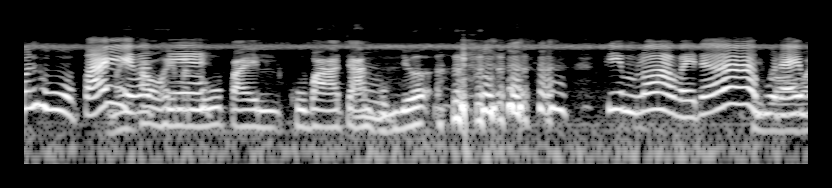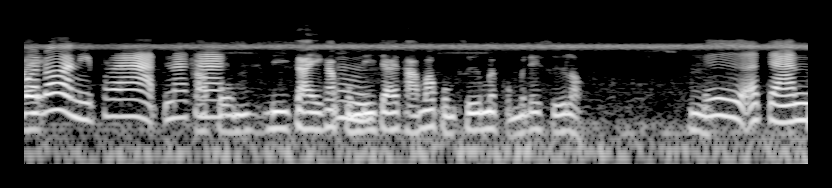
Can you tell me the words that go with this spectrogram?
มันหูไปไม่เข้าให้ว่มันติรู้ไปครูบาอาจารย์อืมผมเยอะ พิมพ์ล่อไว้เด้อพิมพ์ผู้ใดรอไว้ บ่ล่อนี่พลาดนะครับคะผมดีใจครับผมอืม ดีใจถามว่าผมซื้อไหมผมไม่ได้ซื้อหรอกอืม คืออาจารย์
